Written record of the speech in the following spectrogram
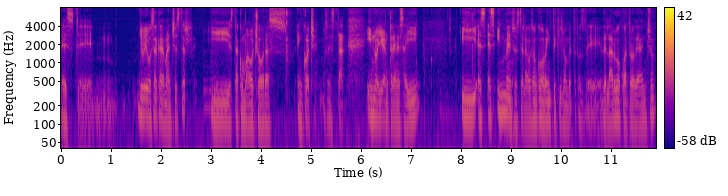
Este, yo vivo cerca de Manchester y está como a ocho horas en coche. O sea, está, y no llegan trenes ahí. Y es, es inmenso este lago, son como 20 kilómetros de, de largo, 4 de ancho,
